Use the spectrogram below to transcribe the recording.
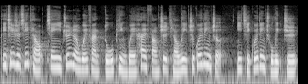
第七十七条，现役军人违反毒品危害防治条例之规定者，依其规定处理之。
